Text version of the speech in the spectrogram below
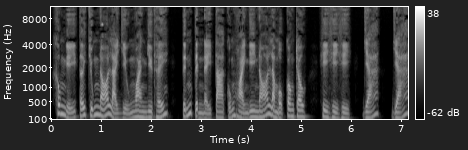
không nghĩ tới chúng nó lại dịu ngoan như thế, tính tình này ta cũng hoài nghi nó là một con trâu, hi hi hi, giá, giá.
